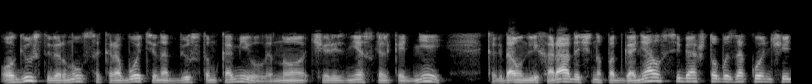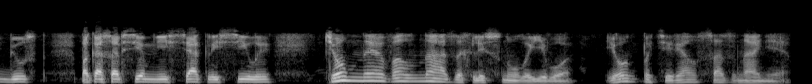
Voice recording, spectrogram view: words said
Огюст вернулся к работе над бюстом Камиллы, но через несколько дней, когда он лихорадочно подгонял себя, чтобы закончить бюст, пока совсем не иссякли силы, темная волна захлестнула его, и он потерял сознание.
